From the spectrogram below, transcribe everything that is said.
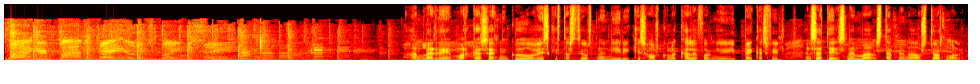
tiger by the tail Hann lærði markaðsetningu og viðskiptastjórnun í Ríkisháskóla Kaliforníu í Bakersfield en setti snemma stefnuna á stjórnmálinn.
